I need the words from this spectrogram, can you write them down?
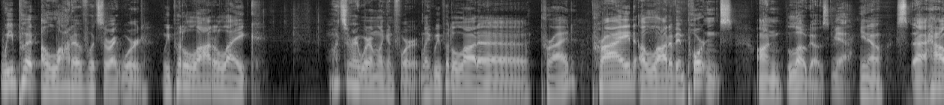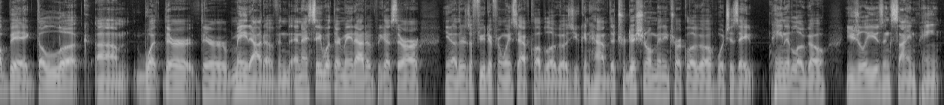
we put a lot of what's the right word? We put a lot of like. What's the right word I'm looking for? Like we put a lot of Pride. pride, a lot of importance on logos. Yeah. you know uh, how big, the look, um, what they're they're made out of, and and I say what they're made out of because there are you know there's a few different ways to have club logos. You can have the traditional mini truck logo, which is a painted logo, usually using sign paint,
